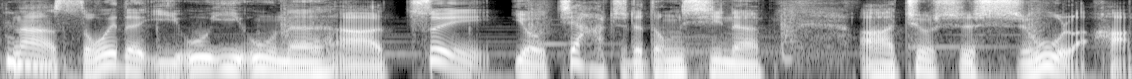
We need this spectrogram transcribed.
那所谓的以物易物呢，啊，最有价值的东西呢，啊，就是食物了哈。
